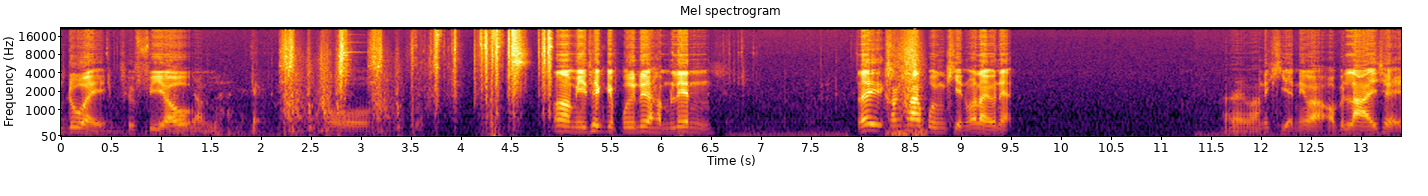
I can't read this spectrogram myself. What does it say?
ำด้วยเฟี้ยวจำได้ ๆโอ้ อ่ามีเทมเก็บปืนด้วยทำเล่น แล้วข้างๆปืนมันเขียนว่าอะไรวะเนี่ยอะไรวะ ไม่ได้เขียนนี่หว่าอ๋อเป็นลายเฉย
